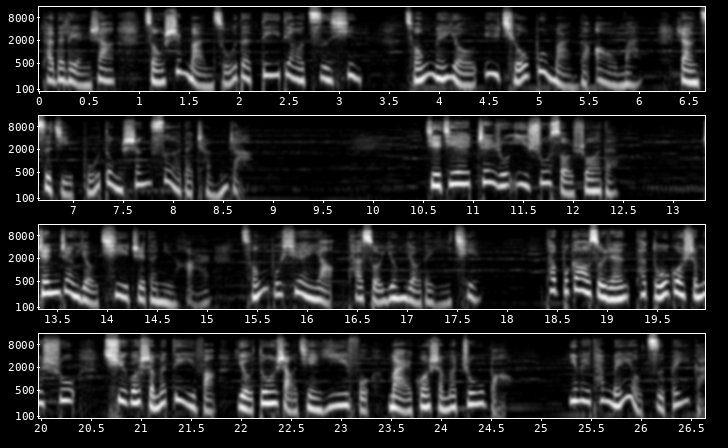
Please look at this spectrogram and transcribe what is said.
他的脸上总是满足的低调自信，从没有欲求不满的傲慢，让自己不动声色的成长。姐姐真如一书所说的，真正有气质的女孩，从不炫耀她所拥有的一切，她不告诉人她读过什么书，去过什么地方，有多少件衣服，买过什么珠宝，因为她没有自卑感。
